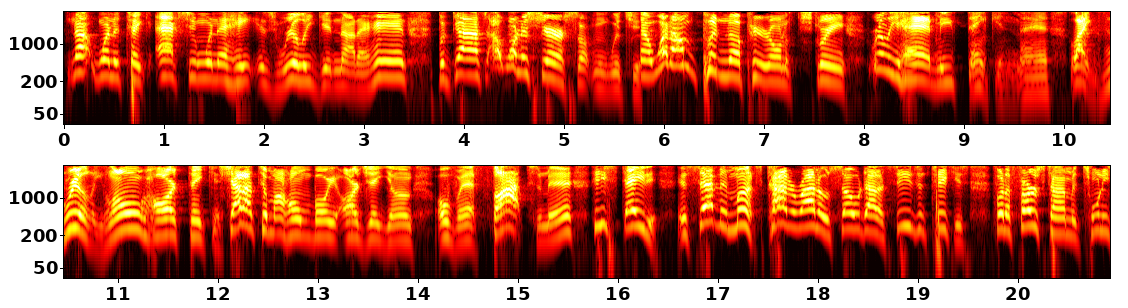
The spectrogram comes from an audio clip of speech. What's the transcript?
not want to take action when the hate is really getting out of hand. But guys, I want to share something with you. Now, what I'm putting up here on the screen really had me thinking, man. Like really long, hard thinking. Shout out to my homeboy RJ Young over at Fox, man. He stated in seven months, Colorado sold out of season tickets for the first time in 20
